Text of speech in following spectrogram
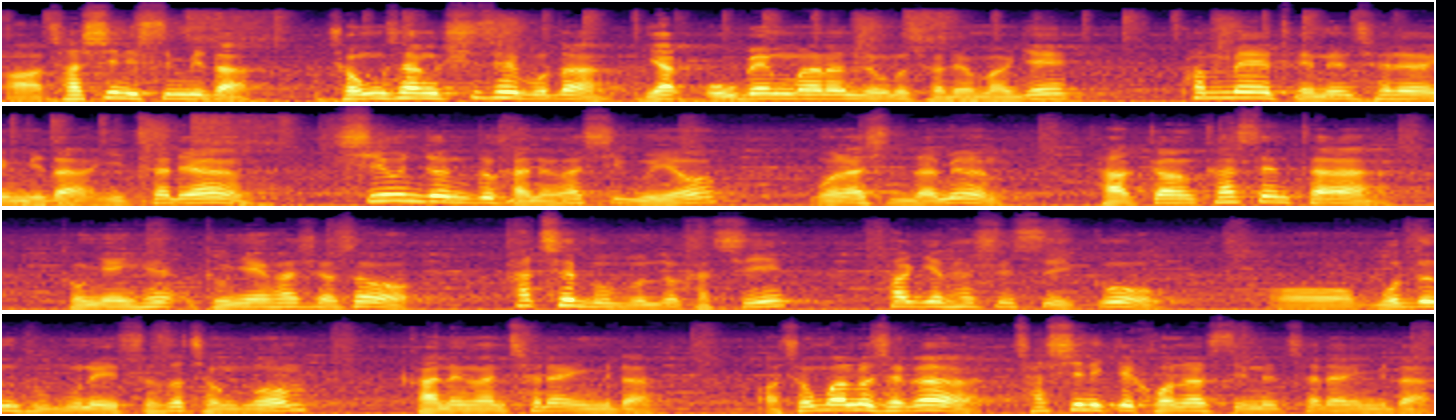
아, 자신 있습니다. 정상 시세보다 약 500만 원 정도 저렴하게 판매되는 차량입니다. 이 차량 시운전도 가능하시고요. 원하신다면 가까운 카센터 동행 동행하셔서 하체 부분도 같이 확인하실 수 있고 어, 모든 부분에 있어서 점검 가능한 차량입니다. 어, 정말로 제가 자신 있게 권할 수 있는 차량입니다.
